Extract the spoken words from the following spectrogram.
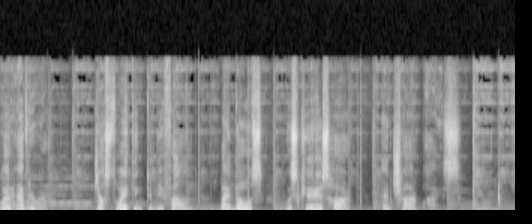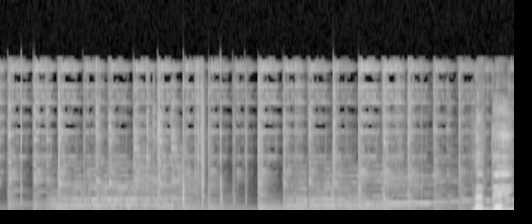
were everywhere, just waiting to be found by those with curious heart and sharp eyes. That day,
